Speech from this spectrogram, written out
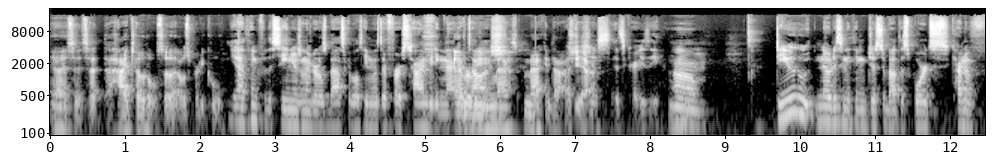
Uh, it's, it's at a high total, so that was pretty cool. Yeah, I think for the seniors on the girls basketball team, it was their first time beating McIntosh. Ever beating Mac- McIntosh, yeah. just it's crazy. Mhm. Um, do you notice anything just about the sports kind of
